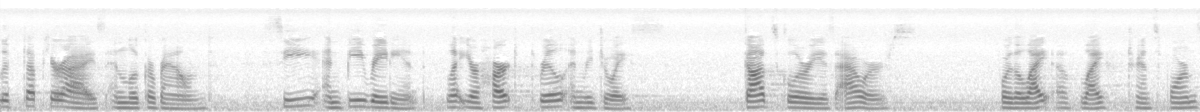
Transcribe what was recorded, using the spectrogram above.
Lift up your eyes and look around. See and be radiant. Let your heart thrill and rejoice. God's glory is ours, for the light of life transforms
